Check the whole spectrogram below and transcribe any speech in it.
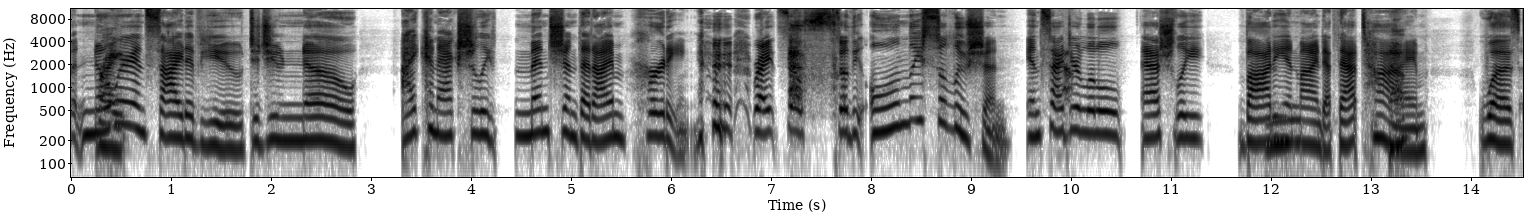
but nowhere right. inside of you did you know I can actually mention that I'm hurting, right? So, yes. so the only solution inside your little Ashley body mm. and mind at that time was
